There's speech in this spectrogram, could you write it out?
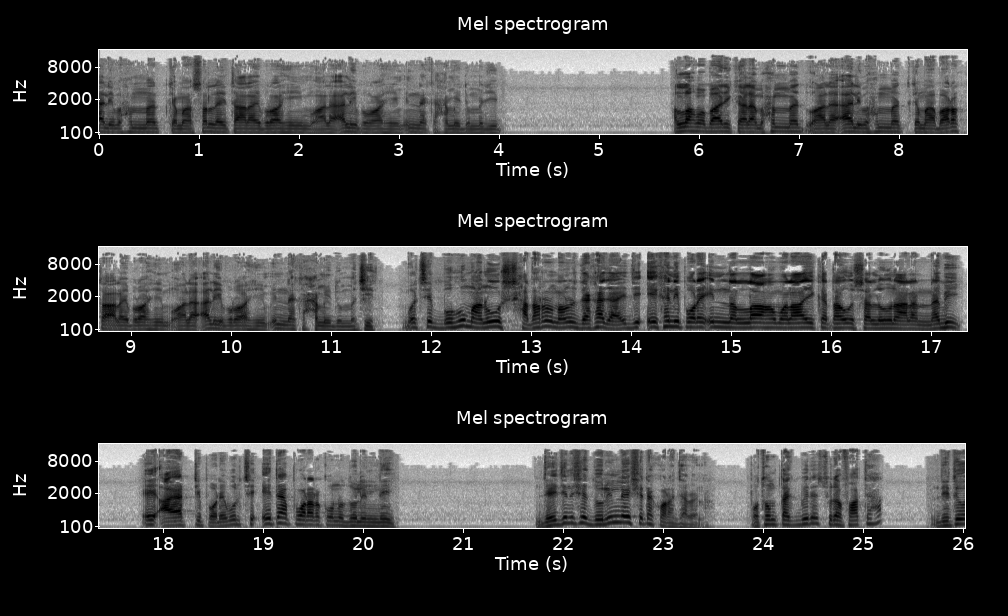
আলী মোহাম্মদ কামা সাল্লাহ তালা ইব্রাহিম ও আলা আলী ইব্রাহিম ইন্নাকা হামিদুম মজিদ। আল্লাহ বারিক আলা মোহাম্মদ ও আলা আলী মোহাম্মদ কামা বারকতা আলা ইব্রাহিম ও আলা আলী ইব্রাহিম ইন্নাকা হামিদুম মজিদ। বলছে, বহু মানুষ, সাধারণ মানুষ দেখা যায় যে এখানে পরে ইন্নাল্লাহ নবী। এই আয়াতটি পরে বলছে, এটা পড়ার কোনো দলিল নেই। যেই জিনিসের দলিল নেই, সেটা করা যাবে না। প্রথম তাকবিরে সুরা ফাতেহা, দ্বিতীয়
